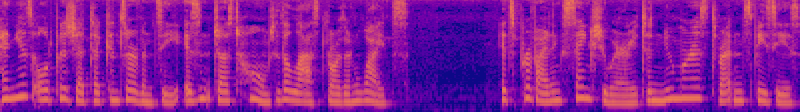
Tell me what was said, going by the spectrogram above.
Kenya's Ol Pejeta Conservancy isn't just home to the last northern whites. It's providing sanctuary to numerous threatened species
